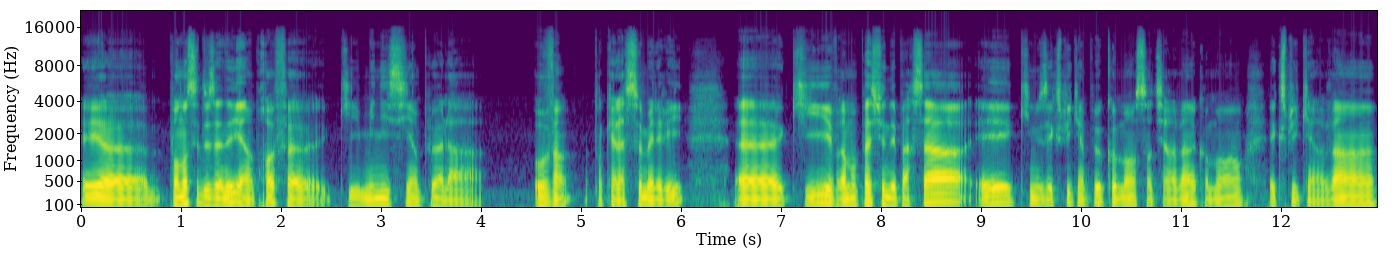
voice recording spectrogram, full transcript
Et euh, pendant ces deux années, il y a un prof euh, qui m'initie un peu à la, au vin, donc à la sommellerie, qui est vraiment passionné par ça et qui nous explique un peu comment sentir un vin, comment expliquer un vin,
